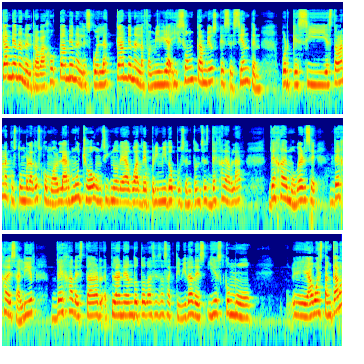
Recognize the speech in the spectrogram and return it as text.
Cambian en el trabajo, cambian en la escuela, cambian en la familia y son cambios que se sienten, porque si estaban acostumbrados como a hablar mucho, un signo de agua deprimido, pues entonces deja de hablar, deja de moverse, deja de salir, deja de estar planeando todas esas actividades y es como eh, agua estancada.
